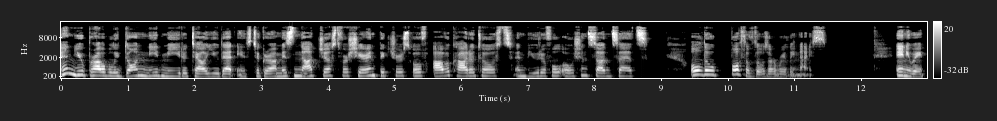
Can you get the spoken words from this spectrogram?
And you probably don't need me to tell you that Instagram is not just for sharing pictures of avocado toasts and beautiful ocean sunsets, although both of those are really nice. Anyway,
